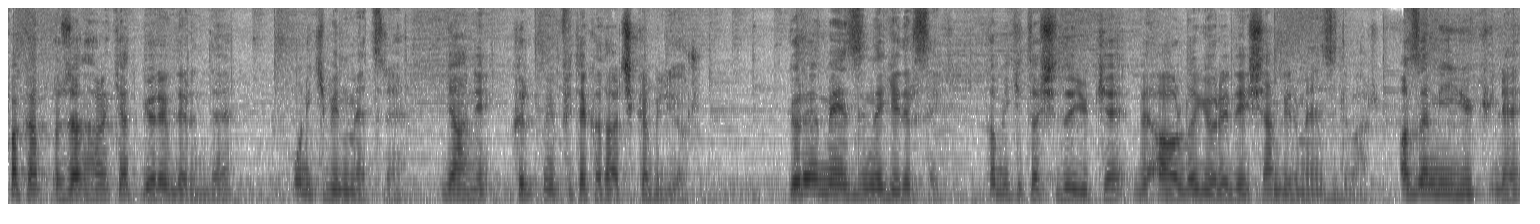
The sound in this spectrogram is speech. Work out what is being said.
Fakat özel harekat görevlerinde 12.000 metre yani 40.000 fite kadar çıkabiliyor. Görev menziline gelirsek, tabii ki taşıdığı yüke ve ağırlığa göre değişen bir menzili var. Azami yük ile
